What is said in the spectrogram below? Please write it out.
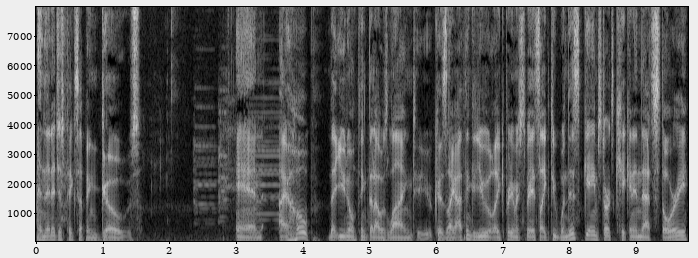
and then it just picks up and goes. And I hope that you don't think that I was lying to you, because, like, I think you, like, pretty much, it's like, dude, when this game starts kicking in that story,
